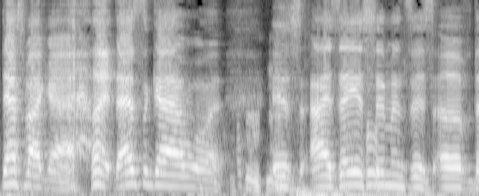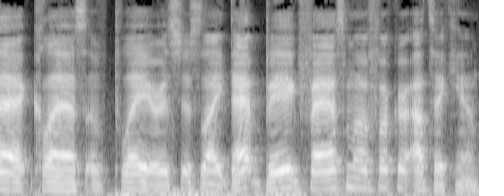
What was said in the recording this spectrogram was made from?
that's my guy. Like that's the guy I want. Mm-hmm. Is Isaiah Simmons is of that class of player. It's just like that big fast motherfucker. I'll take him.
